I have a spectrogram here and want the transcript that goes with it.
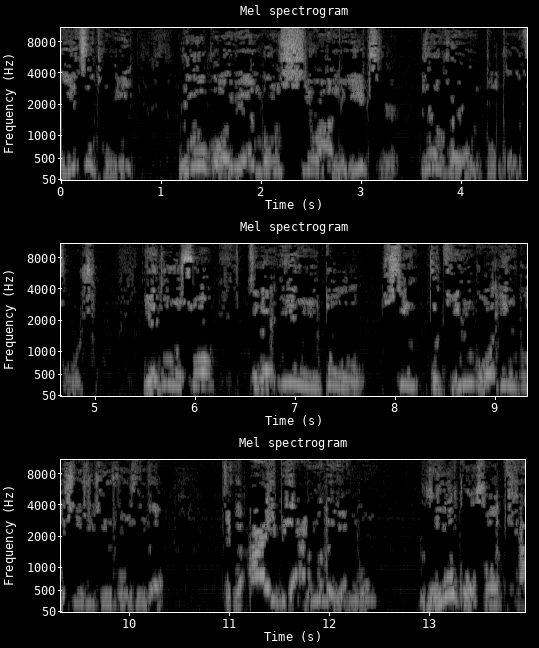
一致同意。如果员工希望离职，任何人不得阻止。也就是说，这个印度信就苹果印度信息中心的这个 IBM 的员工，如果说他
